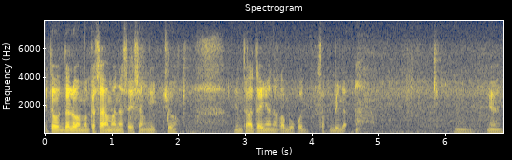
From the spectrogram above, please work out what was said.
Ito dalawa magkasama na sa isang nicho. Yung tatay niya nakabukod sa kabila. Hmm, yan.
